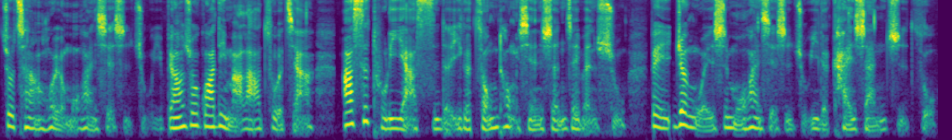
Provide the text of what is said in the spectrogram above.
就常常会有魔幻写实主义。比方说，瓜地马拉作家阿斯图利亚斯的一个《总统先生》这本书，被认为是魔幻写实主义的开山之作。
